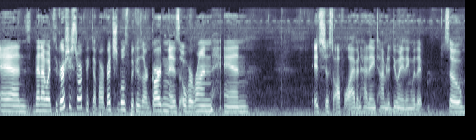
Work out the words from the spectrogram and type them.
And then I went to the grocery store picked up our vegetables because our garden is overrun and it's just awful I haven't had any time to do anything with it so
